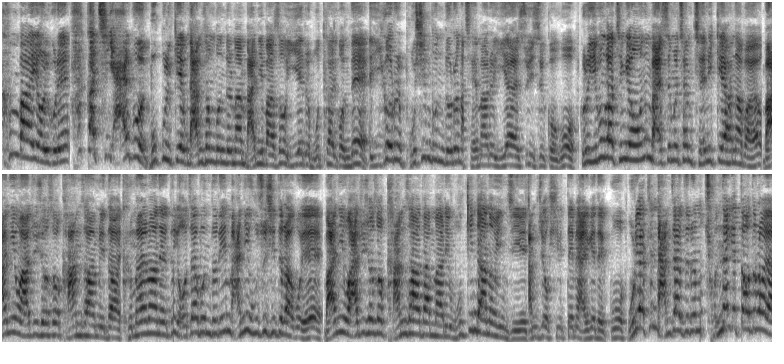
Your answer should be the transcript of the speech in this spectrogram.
큰 바의 얼굴에 핫같이 얇은 목 굵기의 남성분들만 많이 봐서 이해를 못 할 건데 이거를 보신 분들은 제 말을 이해할 수 있을 거고 그리고 이분 같은 경우는 말씀을 참 재밌게 하나 봐요. 많이 와주셔서 감사합니다. 그 말만 해도 여자분들이 많이 웃으시더라고 예. 많이 와주셔서 감사하단 말이 웃긴 단어인지 남주혁 씨 때문에 알게 됐고 우리 같은 남자들은 존나게 떠들어야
